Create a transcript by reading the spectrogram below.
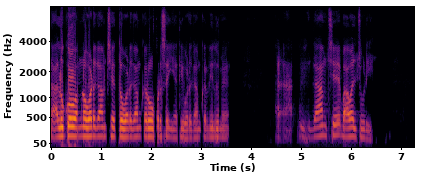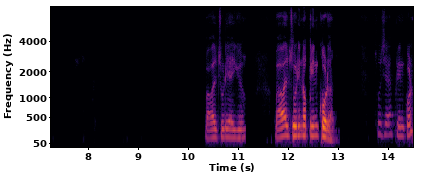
તાલુકો અમનો વડગામ છે, તો વડગામ કરવું પડશે. અહીંયાથી વડગામ કરી દીધું મેં. ગામ છે બાવલચુડી. બાવલચુડી આવી ગયું. બાવલચુડીનો પિનકોડ. શું છે પિનકોડ?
